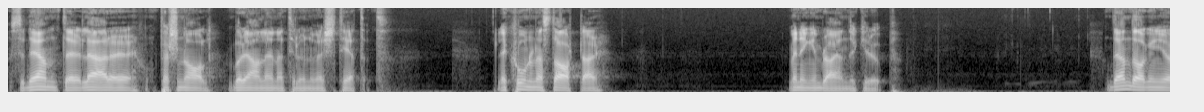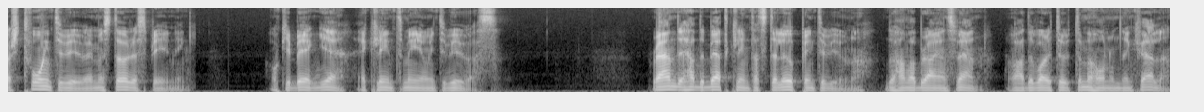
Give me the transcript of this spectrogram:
Studenter, lärare och personal börjar anlända till universitetet. Lektionerna startar, men ingen Brian dyker upp. Den dagen görs två intervjuer med större spridning. Och i bägge är Clint med och intervjuas. Randy hade bett Clint att ställa upp i intervjuerna då han var Brians vän och hade varit ute med honom den kvällen.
